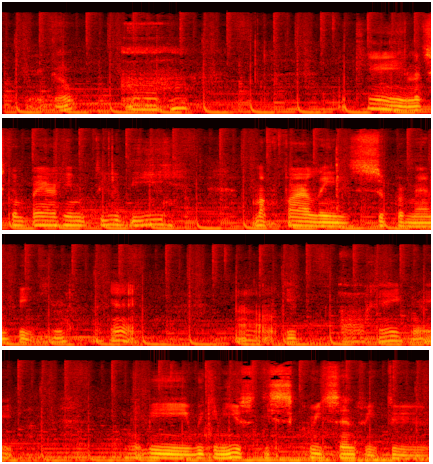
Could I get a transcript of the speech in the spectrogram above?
There you go. Uh -huh. Okay, let's compare him to the McFarlane Superman figure. Okay. Oh, it, okay, great. Maybe we can use this Kree Sentry to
